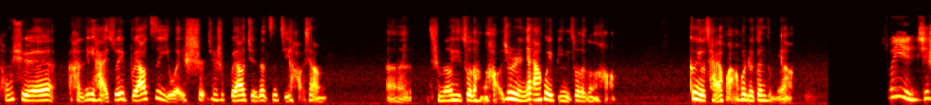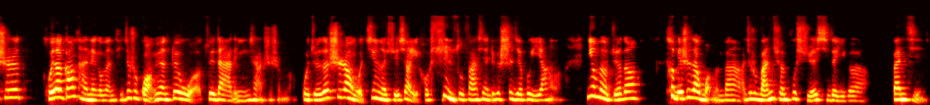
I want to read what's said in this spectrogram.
同学很厉害，所以不要自以为是，就是不要觉得自己好像，呃，什么东西做得很好，就是人家会比你做得更好，更有才华或者更怎么样。所以其实回到刚才那个问题，就是广院对我最大的影响是什么？我觉得是让我进了学校以后，迅速发现这个世界不一样了。你有没有觉得，特别是在我们班啊，就是完全不学习的一个班级，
